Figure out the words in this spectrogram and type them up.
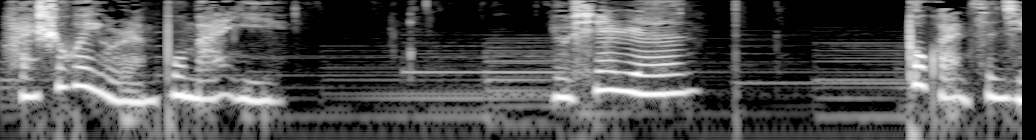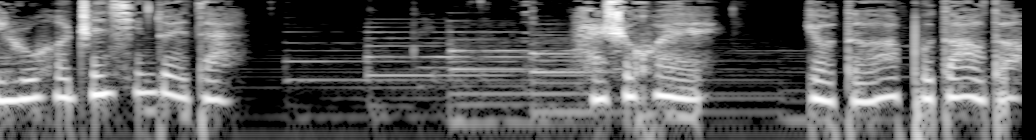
还是会有人不满意。有些人，不管自己如何真心对待，还是会有得不到的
